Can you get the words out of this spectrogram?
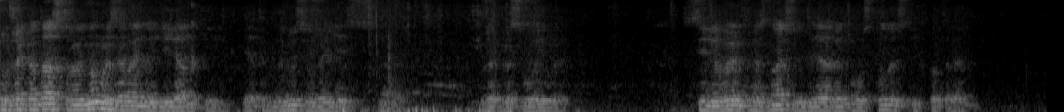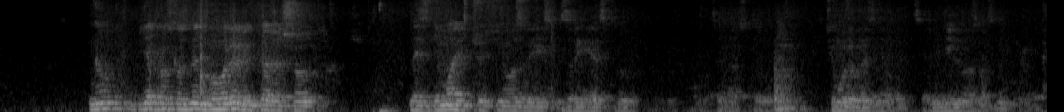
Що вже кадастровий номер земельної ділянки, я так дивлюся, вже є. Вже присвоїли. З цільовим призначенням для рибогосподарських потреб. Ну, я просто з ним говорив, він каже, що не знімають щось його з реєс- з реєстру. Це наш. Чи може вже зняли? Це недільно назад з ним. говорив.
